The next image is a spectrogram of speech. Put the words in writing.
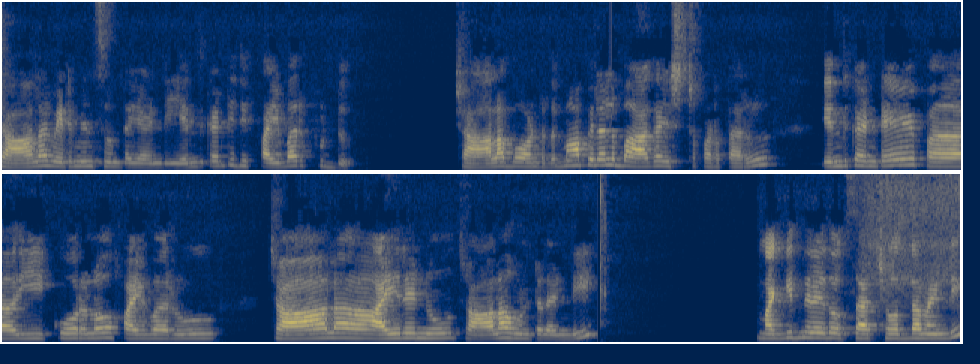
చాలా విటమిన్స్ ఉంటాయండి. ఎందుకంటే ఇది ఫైబర్ ఫుడ్. చాలా బాగుంటుంది. మా పిల్లలు బాగా ఇష్టపడతారు. ఎందుకంటే ఈ కూరలో ఫైబరు చాలా ఐరన్ చాలా ఉంటుందండి. మగ్గింది లేదో ఒకసారి చూద్దామండి.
